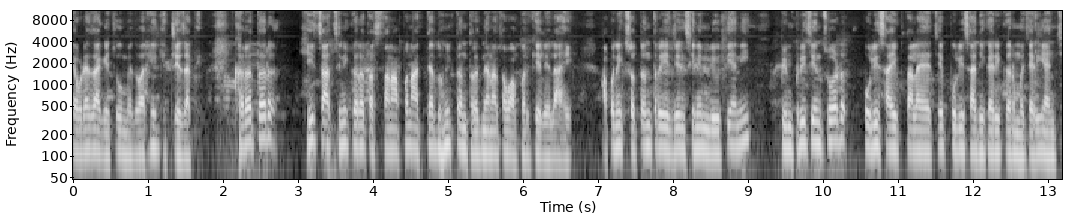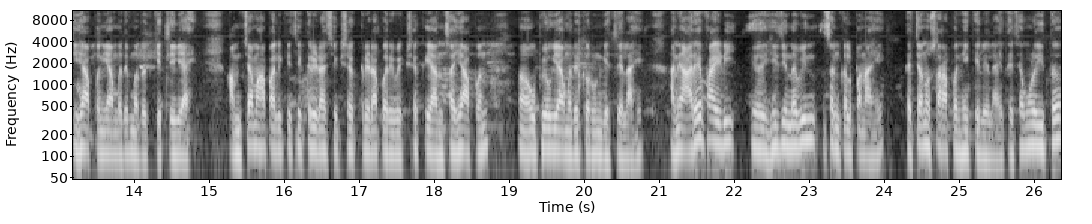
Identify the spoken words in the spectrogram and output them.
तेवढ्या जागेचे उमेदवार हे घेतले जातील. खरं तर ही चाचणी करत असताना आपण अत्याधुनिक तंत्रज्ञानाचा वापर केलेला आहे. आपण एक स्वतंत्र एजन्सी नेमली होती आणि पिंपरी चिंचवड पोलीस आयुक्तालयाचे पोलीस अधिकारी कर्मचारी यांचीही आपण यामध्ये मदत घेतलेली आहे. आमच्या महापालिकेचे क्रीडा शिक्षक क्रीडा पर्यवेक्षक यांचाही आपण उपयोग यामध्ये करून घेतलेला आहे. आणि आर एफ आय डी ही जी नवीन संकल्पना आहे त्याच्यानुसार आपण हे केलेलं आहे. त्याच्यामुळे इथं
